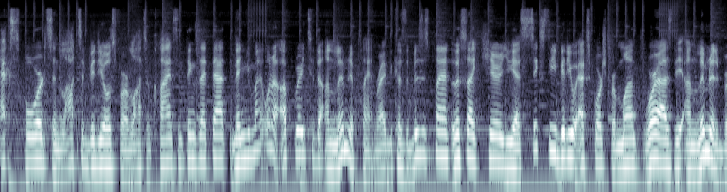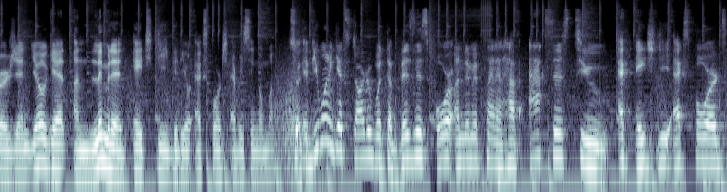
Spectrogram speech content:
exports and lots of videos for lots of clients and things like that, then you might want to upgrade to the unlimited plan, right? Because the business plan looks like here you get 60 video exports per month, whereas the unlimited version, you'll get unlimited HD video exports every single month. So if you want to get started with the business or or unlimited plan and have access to HD exports,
